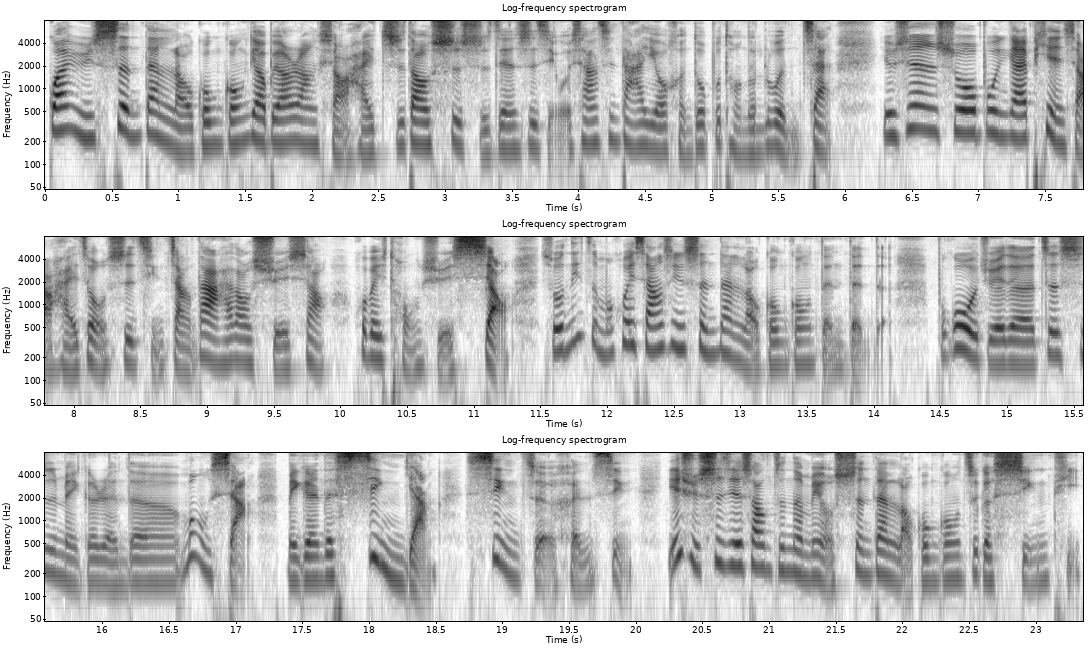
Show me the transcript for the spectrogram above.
关于圣诞老公公要不要让小孩知道事实这件事情，我相信大家也有很多不同的论战。有些人说不应该骗小孩这种事情，长大他到学校会被同学笑，说你怎么会相信圣诞老公公等等的。不过，我觉得这是每个人的梦想，每个人的。信仰，信者恒信。也许世界上真的没有圣诞老公公这个形体，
